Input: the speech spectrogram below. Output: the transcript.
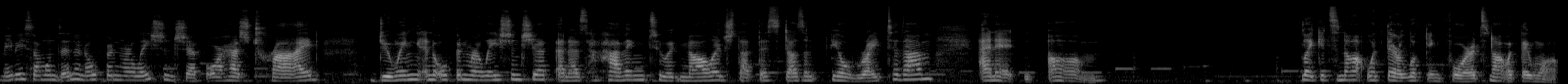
maybe someone's in an open relationship or has tried doing an open relationship and as having to acknowledge that this doesn't feel right to them and it um like it's not what they're looking for it's not what they want.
